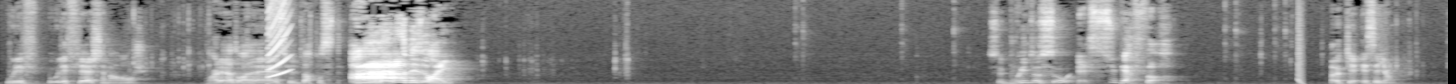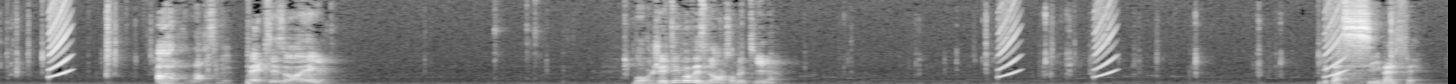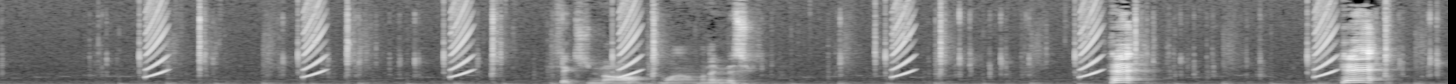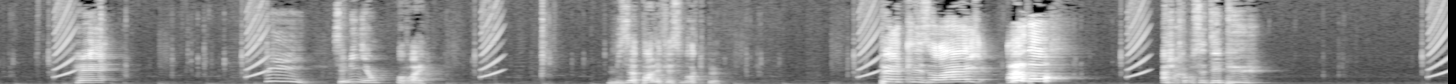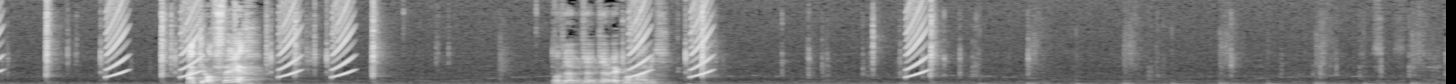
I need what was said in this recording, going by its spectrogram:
Ou les, flèches, ça m'arrange. Pour aller à droite, une part pour cette... Ah, mes oreilles Ce bruit de saut est super fort. Ok, essayons. Ah là, ça me pète les oreilles Bon, j'ai été mauvaise langue, semble-t-il. Il n'est pas si mal fait. Effectivement, mon ami me suit. Hé Hé Hé Oui C'est mignon, en vrai. Mis à part l'effet sonore qui peut... Pète les oreilles. Ah non. Ah, je recommence au début. Ah, quel enfer. Attends, viens, viens, viens avec moi, mon ami.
